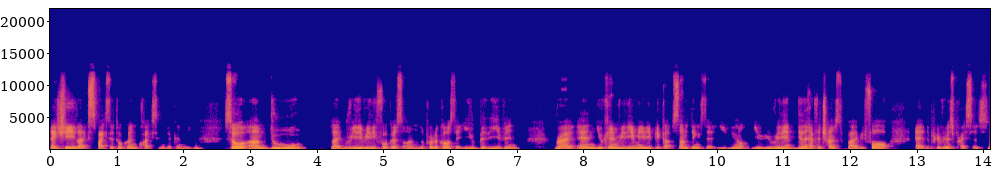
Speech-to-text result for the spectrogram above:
actually like spikes the token quite significantly. So um, do like really, really focus on the protocols that you believe in, right? And you can really maybe pick up some things that you, you know you, you really didn't have the chance to buy before at the previous prices.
